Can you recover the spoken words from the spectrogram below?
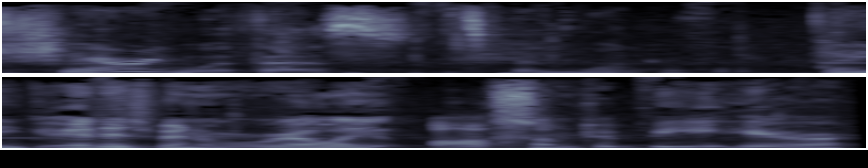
sharing with us. It's been wonderful. Thank you. It has been really awesome to be here.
